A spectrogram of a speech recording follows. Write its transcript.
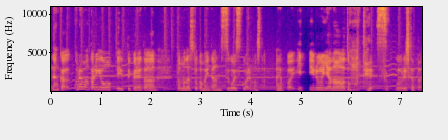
なんかこれわかるよって言ってくれた友達とかもいたんですごい救われました。あやっぱいいるんやなと思って すっごい嬉しかった。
